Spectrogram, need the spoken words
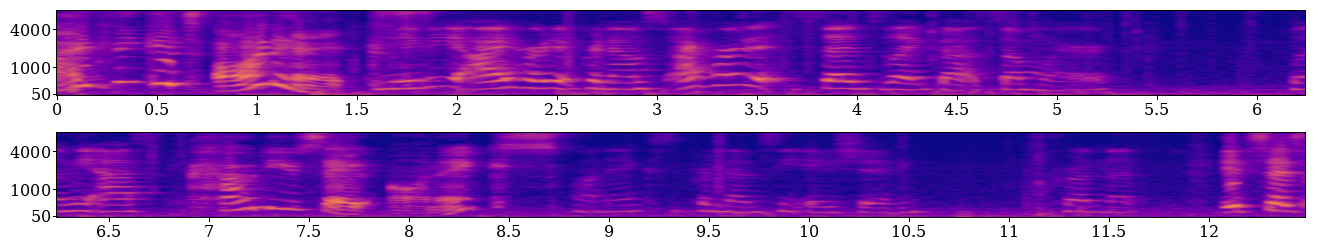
I think it's onyx. Maybe I heard it pronounced. I heard it said like that somewhere. Let me ask How do you say onyx? onyx pronunciation. Pron It says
